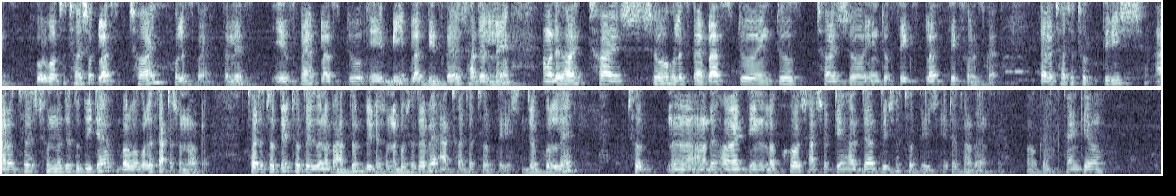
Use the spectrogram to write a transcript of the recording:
করব হচ্ছে ছয়শো প্লাস ছয় হোল স্কোয়ার তাহলে A square plus two A B plus B square সাজালে আমাদের হয় ছয়শো whole square plus two into ছয়শো into six plus six whole square তাহলে ছয়শো ছত্রিশ আর হচ্ছে শূন্য যেহেতু দুইটা, বর্গ করলে চারটা শূন্য হবে। ছয়শো ছত্রিশ ছত্রিশ জন্য বাহাত্তর, দুইটা শূন্য বসে যাবে, আর ছয়শো ছত্রিশ যোগ করলে আমাদের হয় তিন লক্ষ সাতষট্টি হাজার দুইশো ছত্রিশ। এটা হচ্ছে আমাদের আনসার ওকে থ্যাংক ইউ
